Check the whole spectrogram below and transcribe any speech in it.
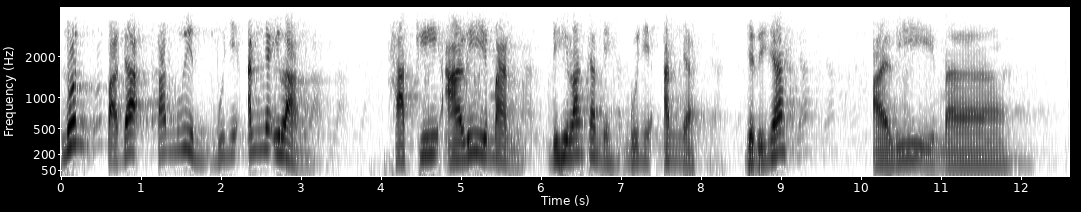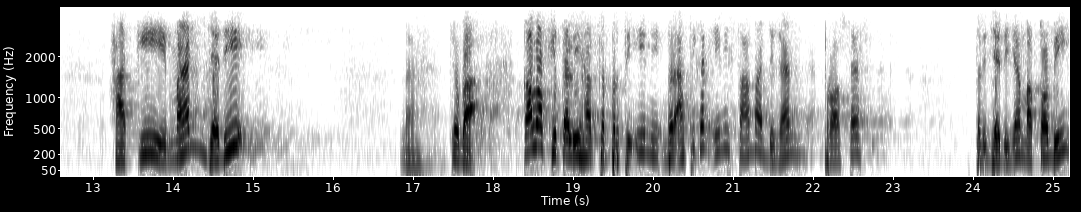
nun pada tanwin, bunyi annya hilang. Haki aliman. Dihilangkan nih bunyi annya. Jadinya alima. Hakiman jadi Nah, coba kalau kita lihat seperti ini, berarti kan ini sama dengan proses terjadinya matobi.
